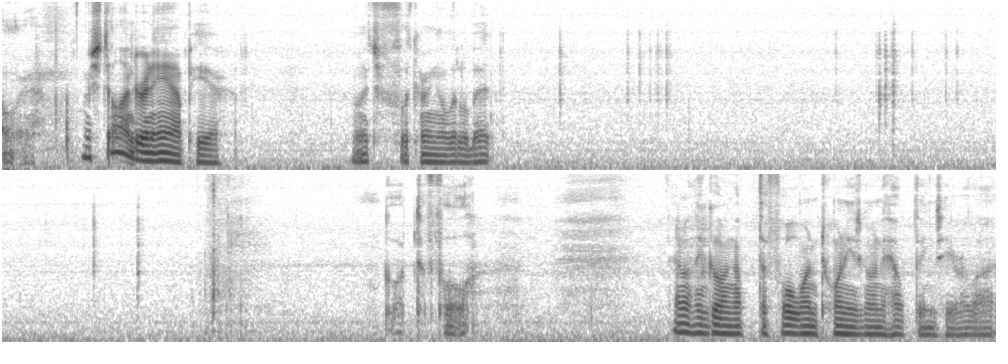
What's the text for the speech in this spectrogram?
Oh, we're still under an amp here. Well, it's flickering a little bit. Go up to full. I don't think going up to full 120 is going to help things here a lot.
